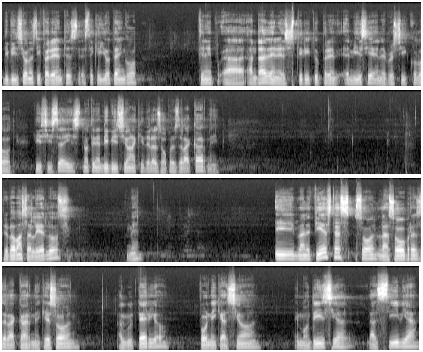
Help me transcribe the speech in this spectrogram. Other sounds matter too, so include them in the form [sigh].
divisiones diferentes. Este que yo tengo tiene uh, andar en el espíritu, pero inicia en el versículo 16, no tiene división aquí de las obras de la carne. Pero vamos a leerlos. Amén. Y manifiestas son las obras de la carne, que son adulterio, fornicación, inmundicia, lascivia,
